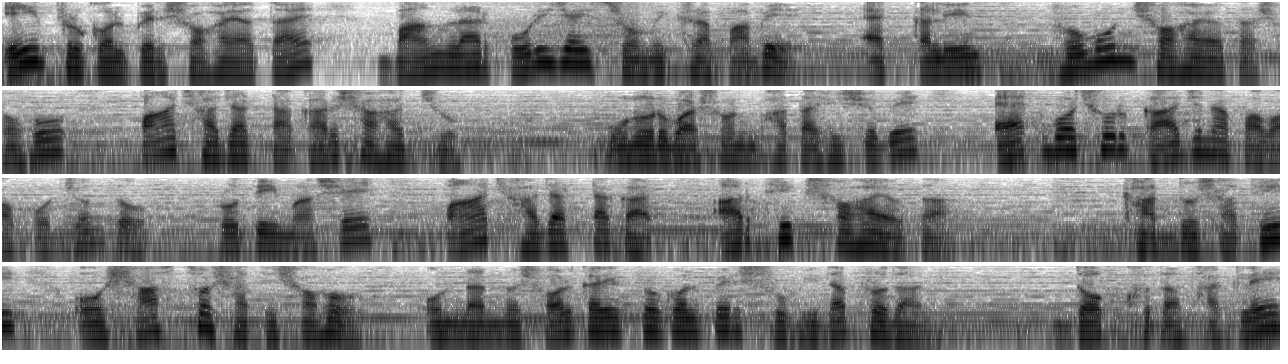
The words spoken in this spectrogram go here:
এই প্রকল্পের সহায়তায় বাংলার পরিযায়ী শ্রমিকরা পাবে এককালীন ভ্রমণ সহায়তা সহ পাঁচ হাজার টাকার সাহায্য। পুনর্বাসন ভাতা হিসেবে এক বছর কাজ না পাওয়া পর্যন্ত প্রতি মাসে পাঁচ হাজার টাকার আর্থিক সহায়তা। খাদ্যসাথী ও স্বাস্থ্য সাথী সহ অন্যান্য সরকারি প্রকল্পের সুবিধা প্রদান। দক্ষতা থাকলে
